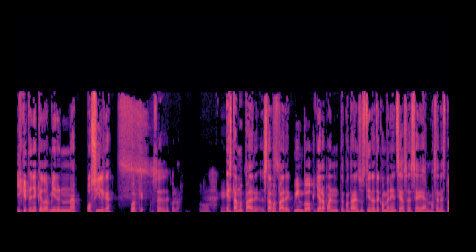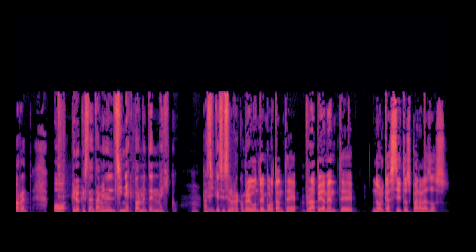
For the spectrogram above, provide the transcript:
y que tenía que dormir en una posilga porque pues, eres de color. Está muy padre, está muy padre. Green Book ya la pueden encontrar en sus tiendas de conveniencia, o sea, se almacenes torrent o creo que están también en el cine actualmente en México. Así que sí se lo recomiendo. Pregunta importante, rápidamente, Norcastitos para las dos.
